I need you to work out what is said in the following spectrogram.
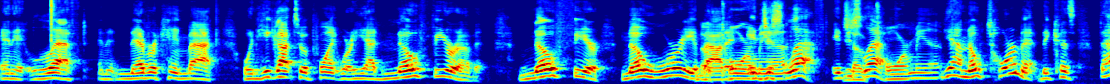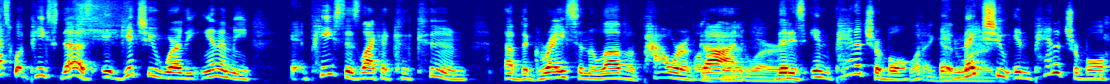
and it left and it never came back when he got to a point where he had no fear of it no fear no worry No about it it just left it just no left torment. yeah, no torment because that's what peace does. It gets you where the enemy, it- peace is like a cocoon of the grace and the love of power of What God that is impenetrable. What a good It makes word. you impenetrable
